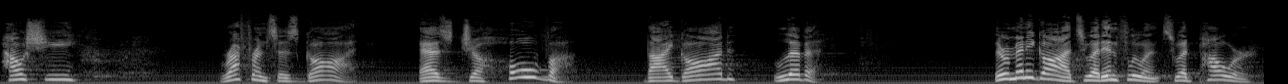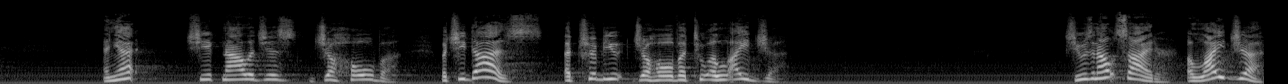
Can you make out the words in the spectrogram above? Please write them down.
how she references God as Jehovah, thy God liveth. There were many gods who had influence, who had power, and yet she acknowledges Jehovah. But she does attribute Jehovah to Elijah. She was an outsider. Elijah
